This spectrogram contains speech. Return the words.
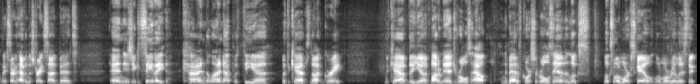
They started having the straight side beds, and as you can see, they kind of lined up with the uh, with the cabs. Not great. The cab, the uh, bottom edge rolls out, and the bed, of course, it rolls in. It looks looks a little more scale, a little more realistic.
